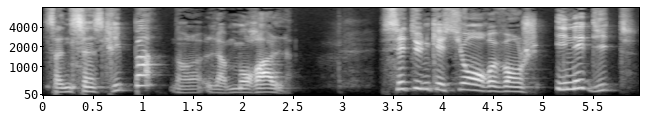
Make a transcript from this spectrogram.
Ça ne s'inscrit pas dans la morale. C'est une question en revanche inédite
